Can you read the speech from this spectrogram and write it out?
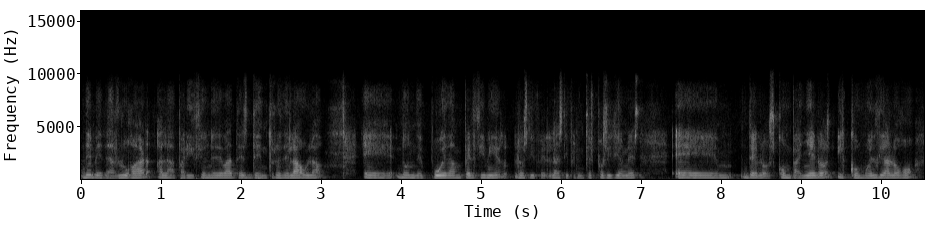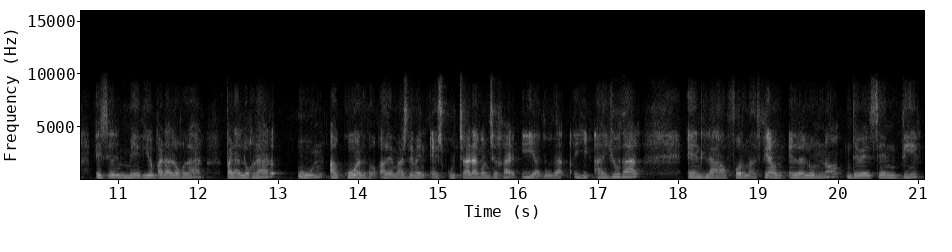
debe dar lugar a la aparición de debates dentro del aula eh, donde puedan percibir los las diferentes posiciones eh, de los compañeros y cómo el diálogo es el medio para lograr, para lograr un acuerdo. Además deben escuchar, aconsejar y, y ayudar en la formación. El alumno debe sentir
